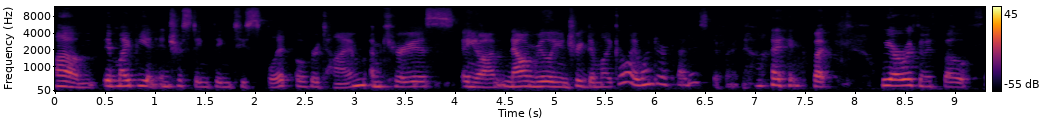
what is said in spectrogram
Um, it might be an interesting thing to split over time. I'm curious, you know, I'm, now I'm really intrigued. I'm like, oh, I wonder if that is different. But we are working with both.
